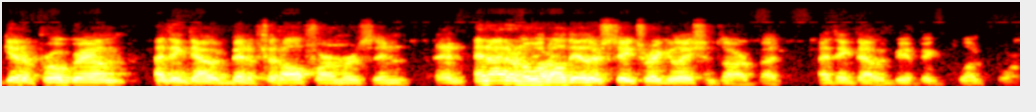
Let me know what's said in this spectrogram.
get a program. I think that would benefit all farmers. And, and, and I don't know what all the other states' regulations are, but I think that would be a big plug for them.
